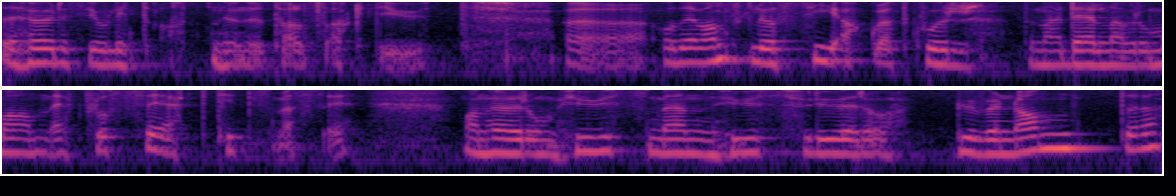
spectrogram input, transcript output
Det høres jo litt 1800-tallsaktig ut. Uh, og det er vanskelig å si akkurat hvor denne delen av romanen er plassert tidsmessig. Man hører om husmenn, husfruer og guvernante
